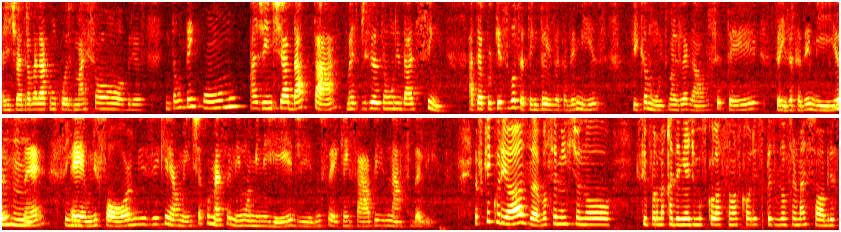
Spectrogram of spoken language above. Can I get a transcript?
a gente vai trabalhar com cores mais sóbrias. Então tem como a gente adaptar, mas precisa ter uma unidade sim. Até porque se você tem três academias, fica muito mais legal você ter três academias, uhum, né? É, uniformes e que realmente já começa ali uma mini rede, não sei, quem sabe nasce dali. Eu fiquei curiosa, você mencionou que se for uma academia de musculação as cores precisam ser mais sóbrias.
